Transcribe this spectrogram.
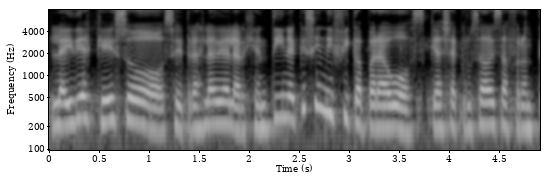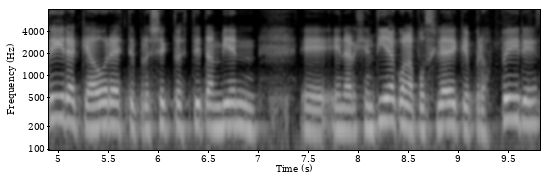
la idea es que eso se traslade a la Argentina. ¿Qué significa para vos que haya cruzado esa frontera, que ahora este proyecto esté también eh, en Argentina con la posibilidad de que prospere?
